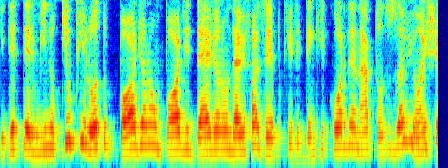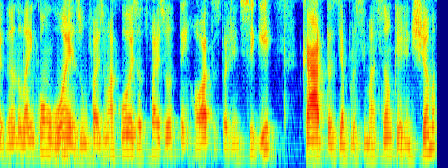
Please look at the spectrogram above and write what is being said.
que determina o que o piloto pode ou não pode, deve ou não deve fazer, porque ele tem que coordenar todos os aviões, chegando lá em Congonhas, um faz uma coisa, outro faz outra, tem rotas para a gente seguir, cartas de aproximação que a gente chama,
